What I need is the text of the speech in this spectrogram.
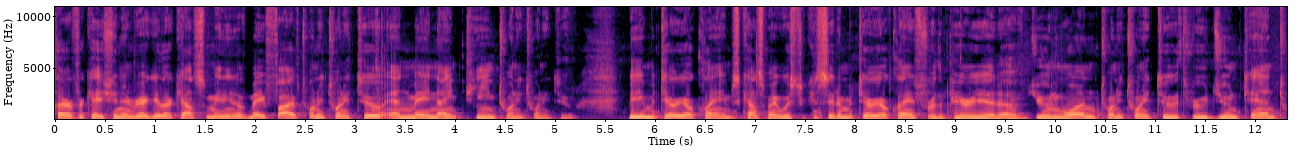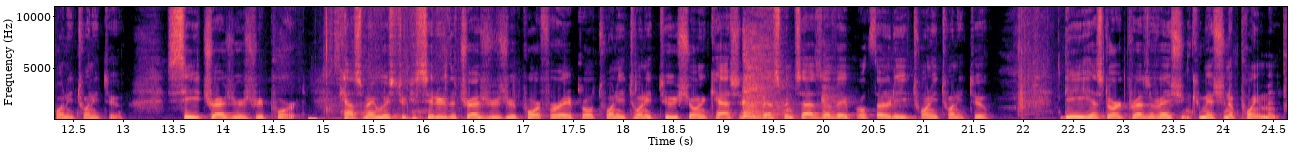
Clarification and regular council meeting of May 5, 2022, and May 19, 2022. B, material claims. Council may wish to consider material claims for the period of June 1, 2022 through June 10, 2022. C, treasurer's report. Council may wish to consider the treasurer's report for April 2022 showing cash and investments as of April 30, 2022. D, Historic Preservation Commission appointment.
